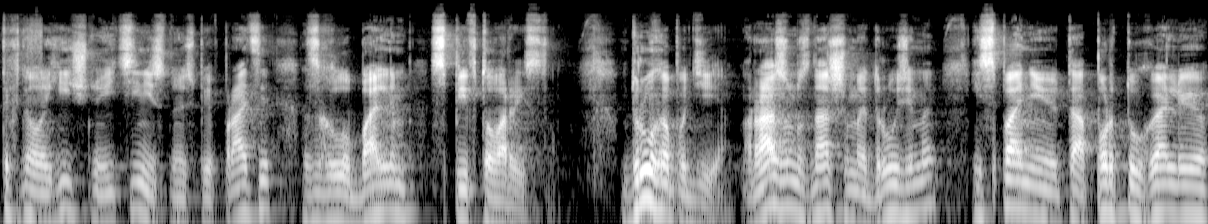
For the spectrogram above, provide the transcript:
технологічної і ціннісної співпраці з глобальним співтовариством. Друга подія. Разом з нашими друзями Іспанією та Португалією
